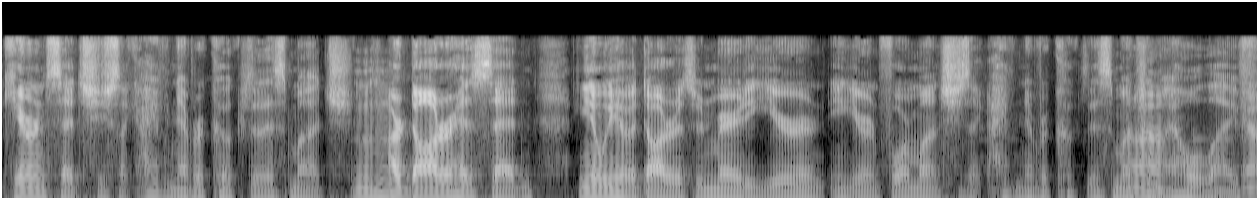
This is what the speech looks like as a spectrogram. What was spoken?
Karen said she's like, I've never cooked this much. Mm-hmm. Our daughter has said, you know, we have a daughter that's been married a year, a year and four months. She's like, I've never cooked this much in my whole life. Uh-huh.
